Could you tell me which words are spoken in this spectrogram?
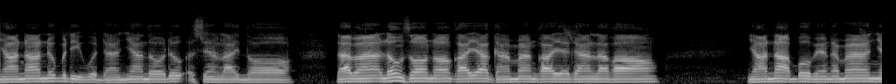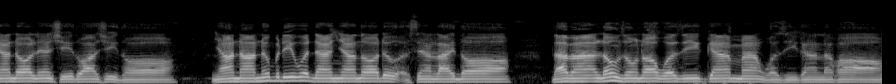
ညာနာနုပတိဝတ္တံညာတော်တို့အစဉ်လိုက်သောတဗံအလုံးစုံသောကာယကံမံကာယကံ၎င်းညာနာပုဗ္ဗင်္ဂမံညာတော်လင်ရှေးသွားရှိသောညာနာနုပတိဝတ္တံညာတော်တို့အစဉ်လိုက်သောတဗံအလုံးစုံသောဝစီကံမံဝစီကံ၎င်း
